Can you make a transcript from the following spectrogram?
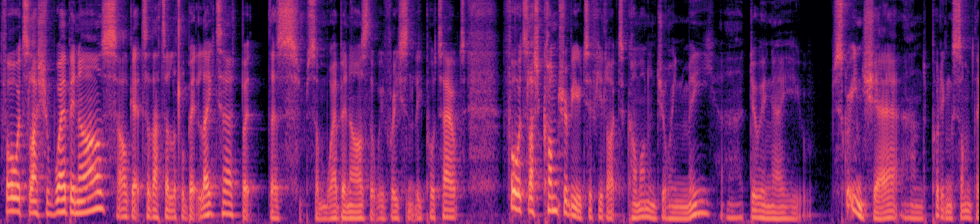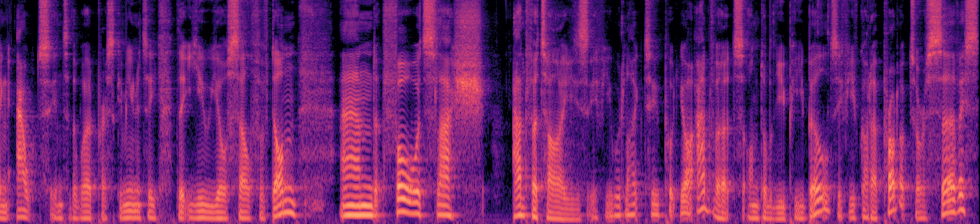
forward slash webinars. I'll get to that a little bit later, but there's some webinars that we've recently put out. Forward slash contribute if you'd like to come on and join me uh, doing a screen share and putting something out into the WordPress community that you yourself have done. And forward slash advertise if you would like to put your adverts on WP Builds, if you've got a product or a service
